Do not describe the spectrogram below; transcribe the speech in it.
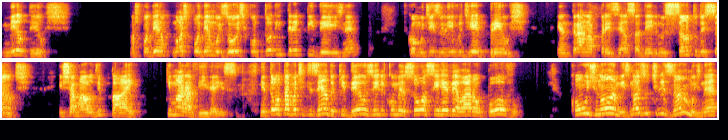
Meu Deus. Nós podemos, nós podemos hoje, com toda intrepidez, né? Como diz o livro de Hebreus, entrar na presença dele, no Santo dos Santos, e chamá-lo de Pai. Que maravilha isso. Então, eu estava te dizendo que Deus ele começou a se revelar ao povo com os nomes. Nós utilizamos, né?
